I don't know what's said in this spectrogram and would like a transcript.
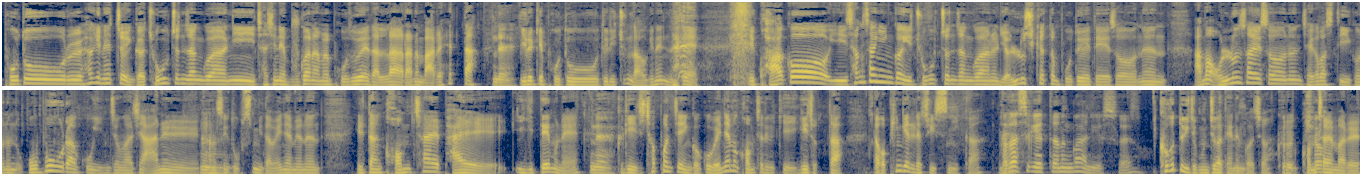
보도를 하긴 했죠. 그러니까 조국 전 장관이 자신의 무관함을 보도해 달라라는 말을 했다. 네. 이렇게 보도들이 쭉 나오긴 했는데 이 과거 이 상상인과 이 조국 전 장관을 연루시켰던 보도에 대해서는 아마 언론사에서는 제가 봤을 때 이거는 오보라고 인정하지 않을 가능성이 음. 높습니다. 왜냐하면은 일단 검찰 발이기 때문에 네. 그게 이제 첫 번째인 거고 왜냐하면 검찰이 그렇게 얘기해 줬다라고 핑계를 낼 수 있으니까 네. 받아쓰게 했다는 거 아니겠어요? 그것도 이제 문제가 되는 거죠. 그렇죠. 검찰 말을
